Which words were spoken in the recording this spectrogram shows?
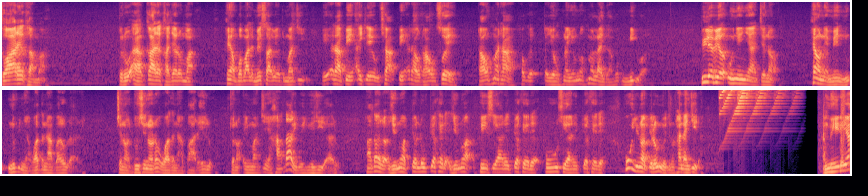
သွားတဲ့အခါမှာသူတို့အာကတဲ့ခါကျတော့မှ ဟဲ့အောင်ဘာမှလည်းမင်းစာပြဒီမှာကြည့်အေးအဲ့ဒါပင်အိုက်တဲကိုချပင်အဲ့ဒါကိုဒါအောင်ဆွဲဒါအောင်မှတ်ထားဟုတ်ကဲ့တယုံနှစ်ယုံတော့မှတ်လိုက်တာပေါ့မိသွားပြီးလည်းပြောဦးငင်းညာကျွန်တော်ဟဲ့အောင်နဲ့မင်းနုပညာဝါသနာပါလို့လာတယ်ကျွန်တော်လူရှင်တော်တော့ဝါသနာပါတယ်လို့ကျွန်တော်အိမ်မှာကြည့်ရင်ဟာတာတွေပဲရွေးကြည့်ရလို့ဟာတာတော့အရင်ကပြက်လုံးပြက်ခဲ့တဲ့အရင်ကအဖေဆရာတွေပြက်ခဲ့တဲ့ဖိုးဆရာတွေပြက်ခဲ့တဲ့ဟိုအရင်ကပြက်လုံးတွေကျွန်တော်ထိုင်နိုင်ကြည့်တာအမေတွေက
